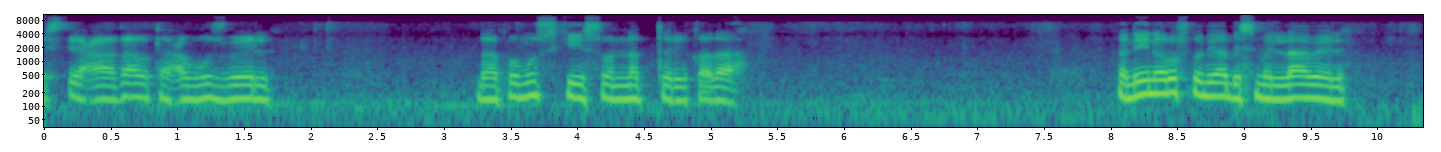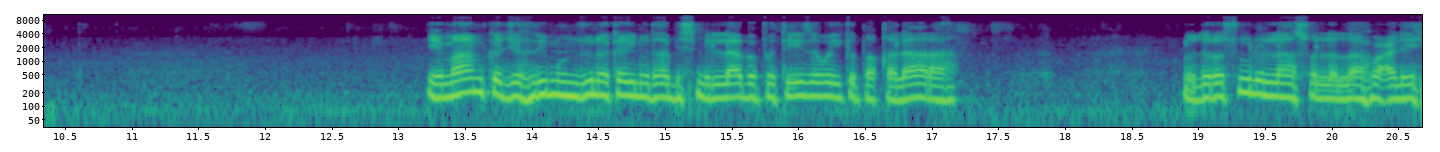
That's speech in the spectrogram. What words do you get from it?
استعاذه او تعوذ ویل دا په مسکی سنت طریقه ده دین رسو بیا بسم الله ویل امام که جهري منځونه کوي نو دا بسم الله به په تیزه وای که په قلاره نو د رسول الله صلی الله علیه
